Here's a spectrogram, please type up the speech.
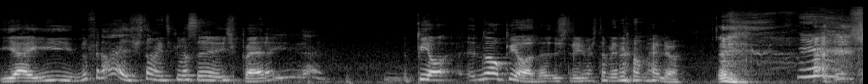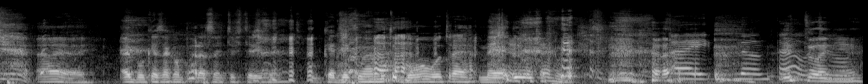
E aí, no final, é justamente o que você espera e. É, pior, não é o pior da- dos três, mas também não é o melhor. Ai, ai. É bom que essa comparação entre os três, né? Tipo, quer dizer que um é muito bom, o outro é médio e o outro é ruim. Ai, não, tá e tu, ótimo.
